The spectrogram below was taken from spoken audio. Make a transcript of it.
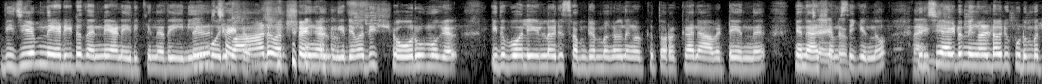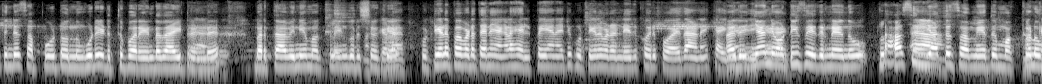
വിജയം നേടിയിട്ട് തന്നെയാണ് ഇരിക്കുന്നത്. ഇനിയും ഒരുപാട് വർഷങ്ങൾ നിരവധി ഷോറൂമുകൾ ഇതുപോലെയുള്ള ഒരു സംരംഭങ്ങൾ നിങ്ങൾക്ക് തുറക്കാനാവട്ടെ എന്ന് ഞാൻ ആശംസിക്കുന്നു. തീർച്ചയായിട്ടും നിങ്ങളുടെ ഒരു കുടുംബത്തിന്റെ സപ്പോർട്ട് ഒന്നും കൂടി എടുത്തു പറയേണ്ടതായിട്ടുണ്ട്. ഭർത്താവിനെയും മക്കളെയും കുറിച്ചൊക്കെ. കുട്ടികളിപ്പോൾ ഇവിടെ തന്നെ ഞങ്ങളെ ഹെൽപ്പ് ചെയ്യാനായിട്ട് കുട്ടികൾ ഇവിടെ ഉണ്ട്. ഒരു പോയതാണ്. അതെ ഞാൻ നോട്ടീസ് ചെയ്തിട്ടുണ്ടായിരുന്നു. ക്ലാസ് ഇല്ലാത്ത സമയത്ത് മക്കളും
